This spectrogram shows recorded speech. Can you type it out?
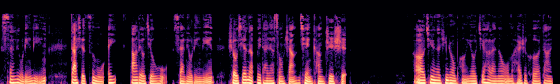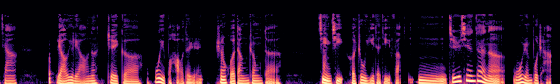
三六零零，大写字母 A 八六九五三六零零。首先呢，为大家送上健康知识。好，亲爱的听众朋友，接下来呢，我们还是和大家聊一聊呢，这个胃不好的人生活当中的禁忌和注意的地方。嗯，其实现在呢，无人不茶。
